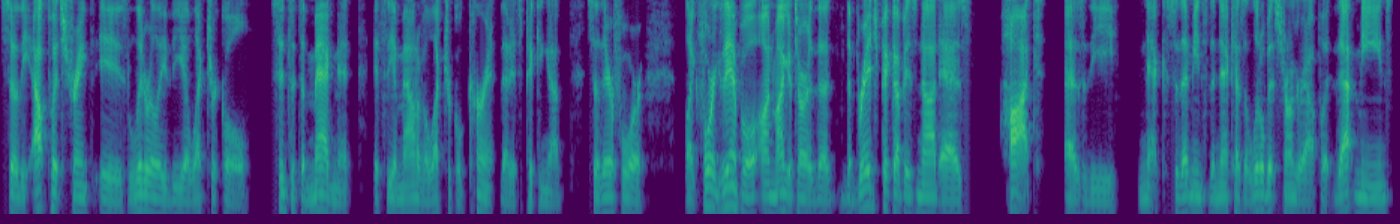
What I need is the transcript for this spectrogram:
so the output strength is literally the electrical since it's a magnet it's the amount of electrical current that it's picking up so therefore like for example on my guitar the the bridge pickup is not as hot as the neck. So that means the neck has a little bit stronger output. That means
